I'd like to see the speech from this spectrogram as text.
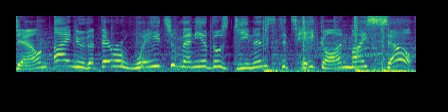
down, I knew that there were way too many of those demons to take on myself.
